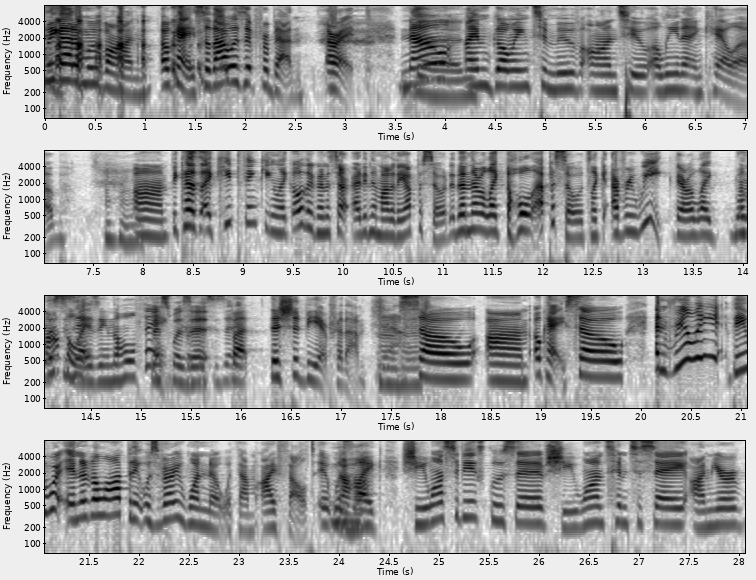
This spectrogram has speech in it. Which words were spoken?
we got to move on. Okay, so that was it for Ben. All right, now Ben. I'm going to move on to Alina and Caleb. Mm-hmm. Um, because I keep thinking like, oh, they're going to start editing them out of the episode, and then they're like the whole episode's like every week they're like Well, this is it. monopolizing the whole thing. This was But it. this is it. but this should be it for them. So, um, okay, so and really they were in it a lot, but it was very one note with them. I felt it was Uh-huh. like she wants to be exclusive. She wants him to say, "I'm your."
